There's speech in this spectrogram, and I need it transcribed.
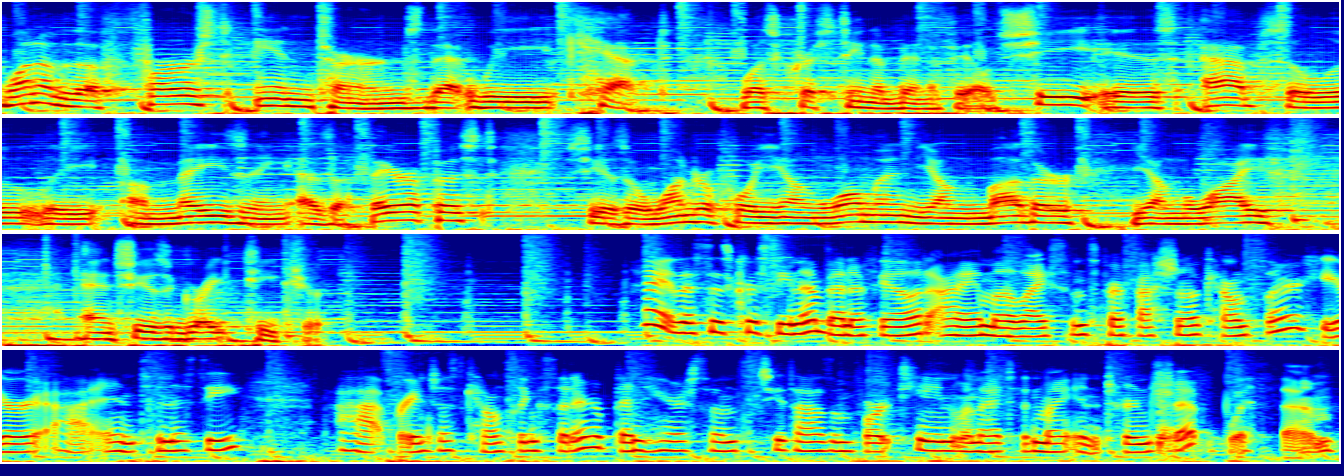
One of the first interns that we kept was Christina Benefield. She is absolutely amazing as a therapist. She is a wonderful young woman, young mother, young wife, and she is a great teacher. Hi, this is Christina Benefield. I am a licensed professional counselor here at, in Tennessee at Branches Counseling Center. Been here since 2014 when I did my internship with them.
